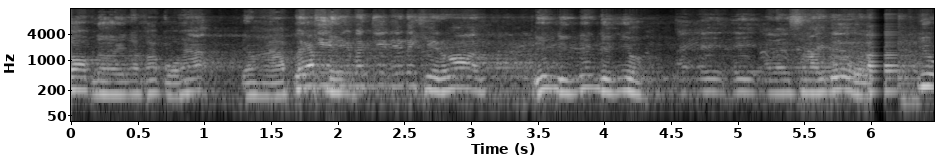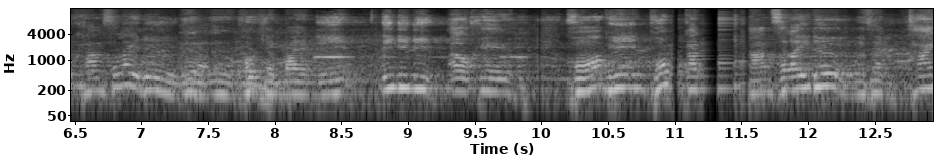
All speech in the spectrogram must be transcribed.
รอบเลยนะครับผมฮะเดี๋ยวหาเมื่อแป๊บกี้หนึงนี้เมื่อกี้นี้ได้เขียนว่าเด้งดึงเด้งดึงอยู่ไอ้ไอ้ไอ้อะไรสไลเดอร์อยู่ข้างสไลเดอร์เออเออเขาเขียนมาอย่างนี้นี่นี่นี่โอเค ขอเพลงพบกันทางสไลเดอร์มาสั่นไทย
